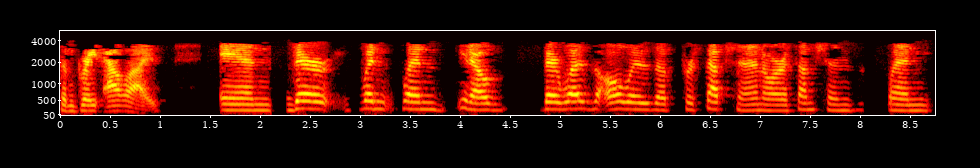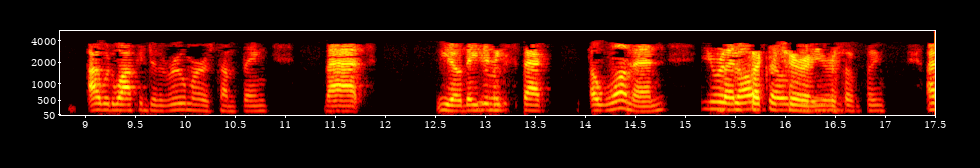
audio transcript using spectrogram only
some great allies. And there, when, when, you know, there was always a perception or assumptions when I would walk into the room or something that, you know, they didn't expect a woman. You were the secretary or something. I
